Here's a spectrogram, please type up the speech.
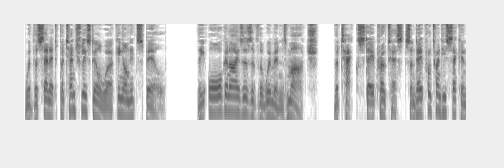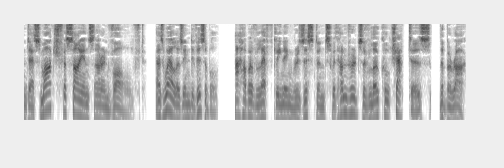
with the Senate potentially still working on its bill. The organizers of the Women's March, the Tax Day protests and April 22nd's March for Science are involved, as well as Indivisible, a hub of left-leaning resistance with hundreds of local chapters, the Barack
